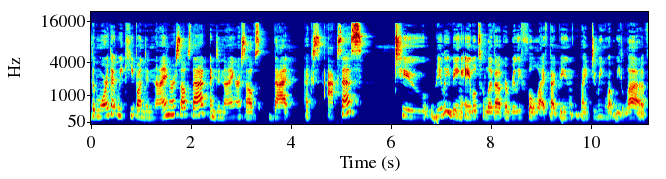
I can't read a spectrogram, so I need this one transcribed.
the more that we keep on denying ourselves that and denying ourselves that access, to really being able to live out a really full life by being by doing what we love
